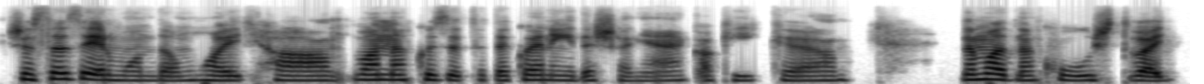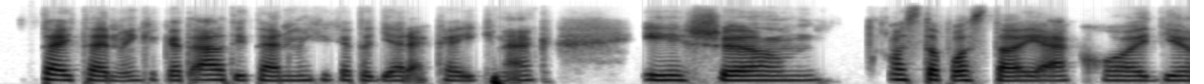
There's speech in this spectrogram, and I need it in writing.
És ezt azért mondom, hogy ha vannak közöttetek olyan édesanyák, akik nem adnak húst, vagy tejtermékeket, állati termékeket a gyerekeiknek, és azt tapasztalják, hogy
